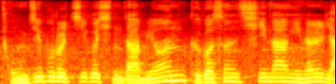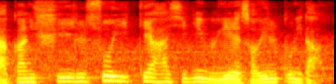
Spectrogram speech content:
종지부를 찍으신다면 그것은 신앙인을 약간 쉴 수 있게 하시기 위해서일 뿐이다.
